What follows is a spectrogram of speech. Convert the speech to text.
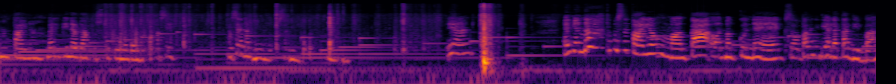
naman tayo ng, bali, ginagapos ko ito na ganito kasi minsan nabubuksan ko. Yan. And yan na, tapos na tayong magkaon, mag-connect. So, parang hindi halata, diba?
